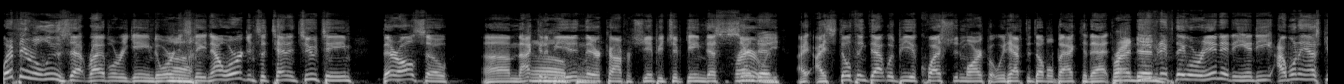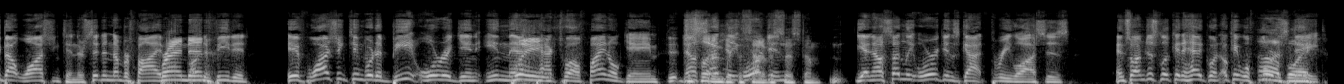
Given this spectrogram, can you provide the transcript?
what if they were to lose that rivalry game to Oregon Uh. State? Now Oregon's a ten and two team. They're also um, not going to Oh, be in boy. their conference championship game necessarily. I, I still think that would be a question mark, but we'd have to double back to that. Brandon. Even if they were in it, Andy, I want to ask you about Washington. They're sitting at number five, Brendan. undefeated. If Washington were to beat Oregon in that Please. Pac-12 final game, D- Just now let him suddenly get this out of Oregon, system. yeah, now suddenly Oregon's got three losses. And so I'm just looking ahead going, okay, well, Florida Oh, boy. State,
